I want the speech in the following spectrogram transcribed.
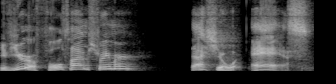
If you're a full time streamer, that's your ass.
